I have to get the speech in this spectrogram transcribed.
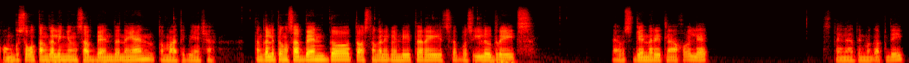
kung gusto kong tanggalin yung sub-bendo na yan, automatic yan siya. Tanggalin itong sub-bendo, tapos tanggalin ko yung data rates, tapos e-load rates. Tapos generate lang ako ulit. Tapos natin mag-update.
